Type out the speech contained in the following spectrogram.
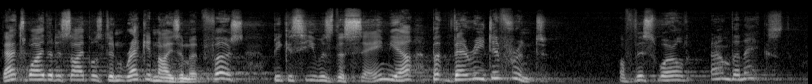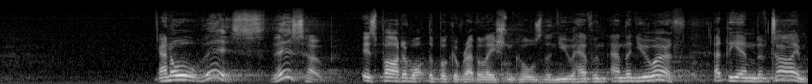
That's why the disciples didn't recognize him at first, because he was the same, yeah, but very different of this world and the next. And all this, this hope, is part of what the book of Revelation calls the new heaven and the new earth at the end of time.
